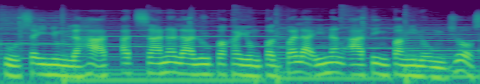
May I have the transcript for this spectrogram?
po sa inyong lahat at sana lalo pa kayong pagpalain ng ating Panginoong Diyos.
